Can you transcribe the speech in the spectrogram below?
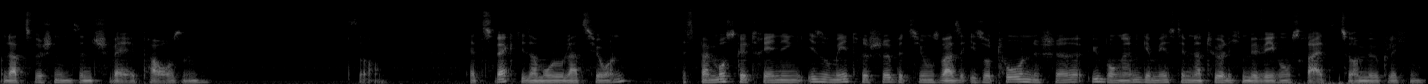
und dazwischen sind Schwellpausen. So. Der Zweck dieser Modulation ist beim Muskeltraining isometrische bzw. isotonische Übungen gemäß dem natürlichen Bewegungsreiz zu ermöglichen.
